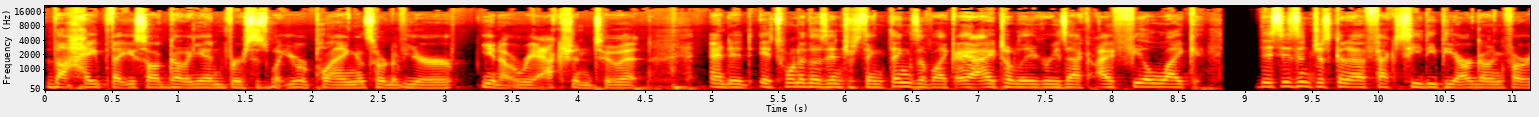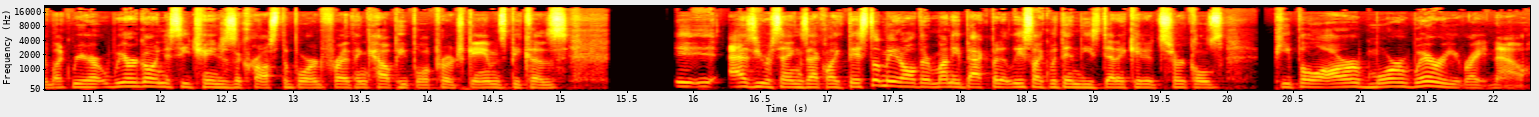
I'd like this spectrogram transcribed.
the hype that you saw going in versus what you were playing and sort of your you know reaction to it. And it it's one of those interesting things of like I, I totally agree zach. I feel like this isn't just going to affect cdpr going forward. Like we are we are going to see changes across the board for i think how people approach games because as you were saying, Zach, like they still made all their money back, but at least like within these dedicated circles, people are more wary right now.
